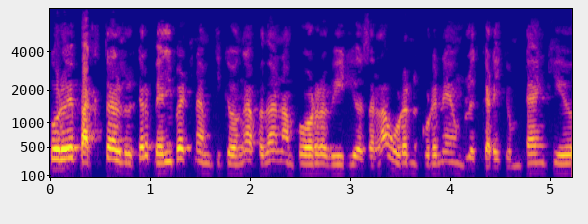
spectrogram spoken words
கூடவே பக்கத்தில் இருக்கிற பெல் பட்டன் அமைத்திக்கோங்க. அப்பதான் நான் போடுற வீடியோஸ் எல்லாம் உடனுக்குடனே உங்களுக்கு கிடைக்கும். தேங்க்யூ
